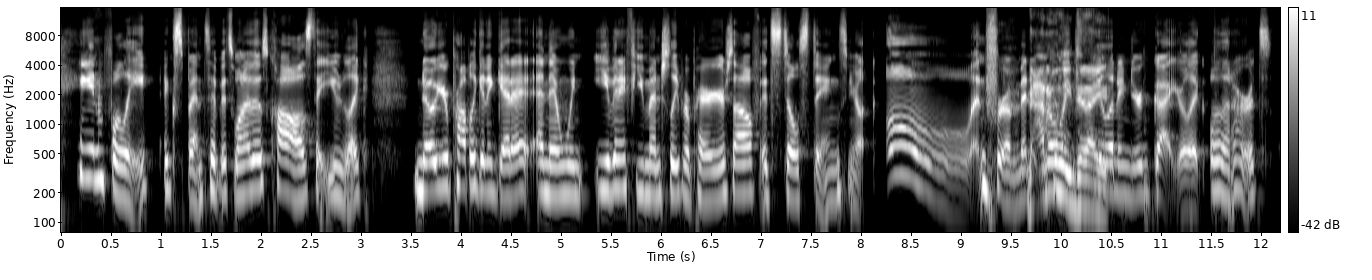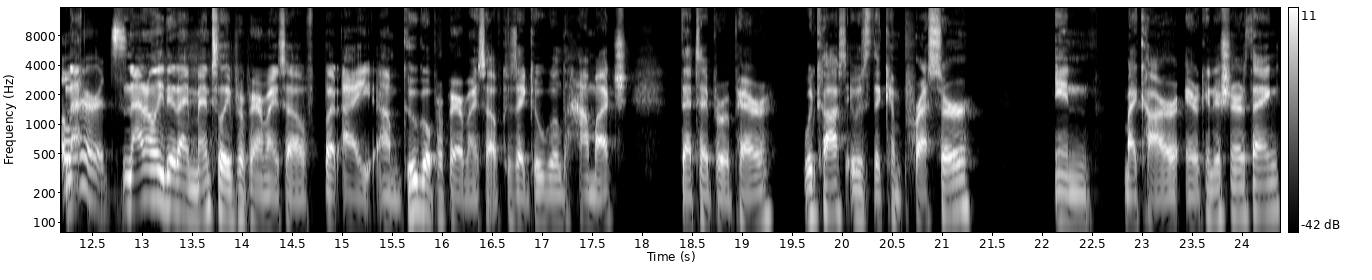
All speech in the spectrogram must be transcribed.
painfully expensive. It's one of those calls that you like know you're probably going to get it. And then when, even if you mentally prepare yourself, it still stings. And you're like, oh. And for a minute, Not only did I- feel it in your gut, you're like, oh, that hurts. Oh, not, it hurts. Not only did I mentally prepare myself, but I um, Google prepare myself because I Googled how much that type of repair would cost. It was the compressor in my car air conditioner thing.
